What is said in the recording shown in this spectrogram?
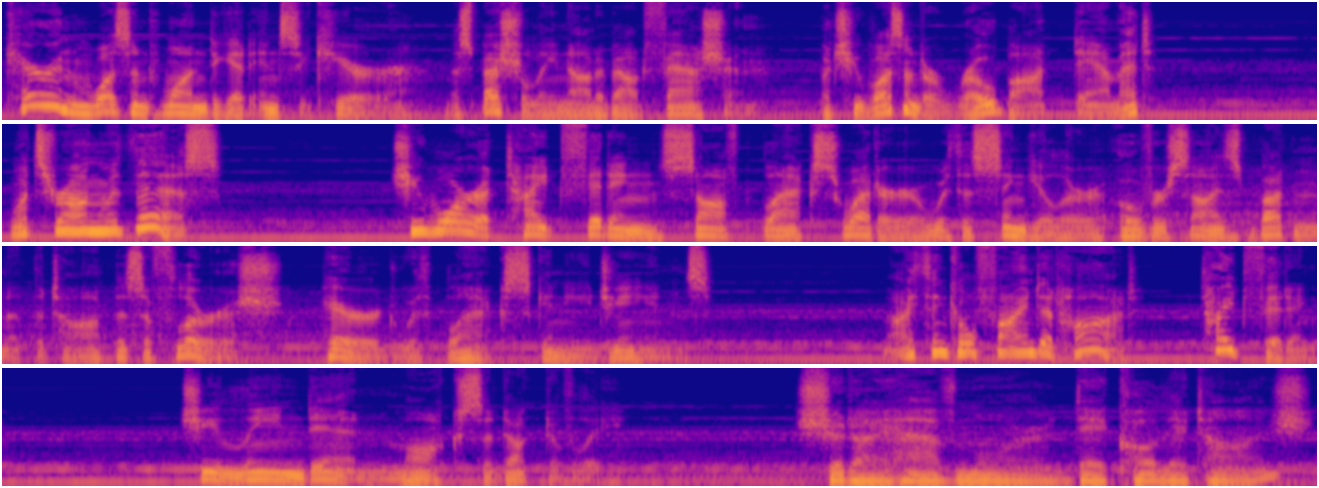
Karen wasn't one to get insecure, especially not about fashion, but she wasn't a robot, damn it. What's wrong with this? She wore a tight fitting, soft black sweater with a singular, oversized button at the top as a flourish, paired with black skinny jeans. I think he'll find it hot, tight fitting. She leaned in, mock seductively. Should I have more décolletage?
